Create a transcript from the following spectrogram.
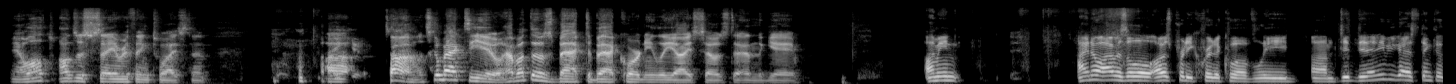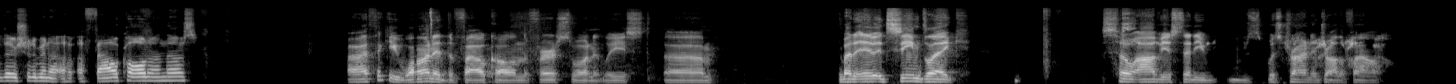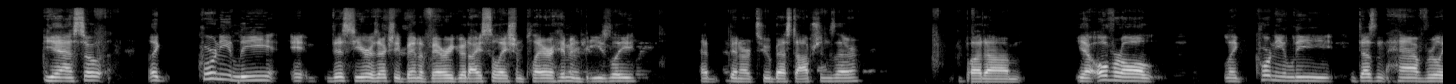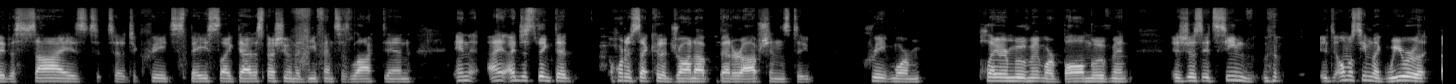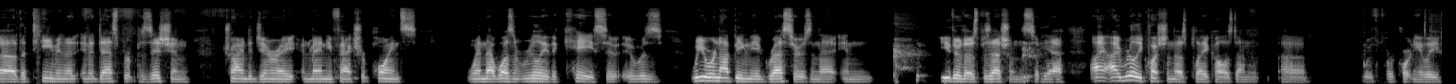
yeah, well, I'll, I'll just say everything twice then. Thank Uh, you. Tom, let's go back to you. How about those back-to-back Courtney Lee ISOs to end the game? I mean, I know I was a little, I was pretty critical of Lee. Um, did did any of you guys think that there should have been a, a foul called on those? Uh, I think he wanted the foul call in the first one at least, um, but it, it seemed like so obvious that he was, was trying to draw the foul. Yeah, so like Courtney Lee it, this year has actually been a very good isolation player. Him and Beasley have been our two best options there. But um, yeah, overall, like Courtney Lee doesn't have really the size to, to, to create space like that, especially when the defense is locked in. And I, I just think that Hornacek could have drawn up better options to create more player movement, more ball movement. It's just it seemed it almost seemed like we were uh, the team in a, in a desperate position trying to generate and manufacture points when that wasn't really the case. It, it was we were not being the aggressors in that in either of those possessions. So yeah, I, I really question those play calls down uh, with for Courtney Lee.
